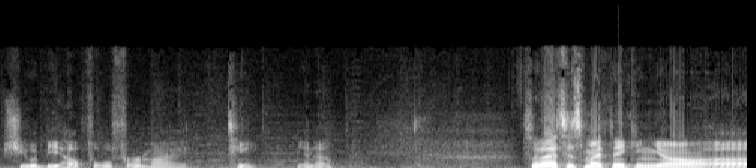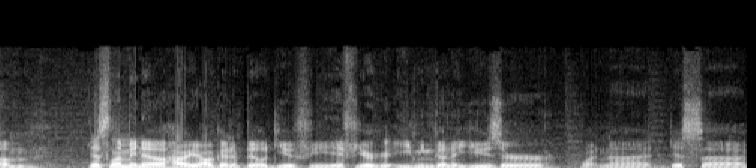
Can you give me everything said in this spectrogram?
she would be helpful for my team, you know? So that's just my thinking, y'all. Um, just let me know how y'all gonna build Yuffie, if you're even gonna use her, whatnot. Just uh,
